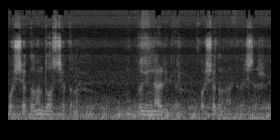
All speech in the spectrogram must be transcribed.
Hoşça kalın, dostça kalın. Mutlu günler diliyorum. Hoşça kalın arkadaşlar.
